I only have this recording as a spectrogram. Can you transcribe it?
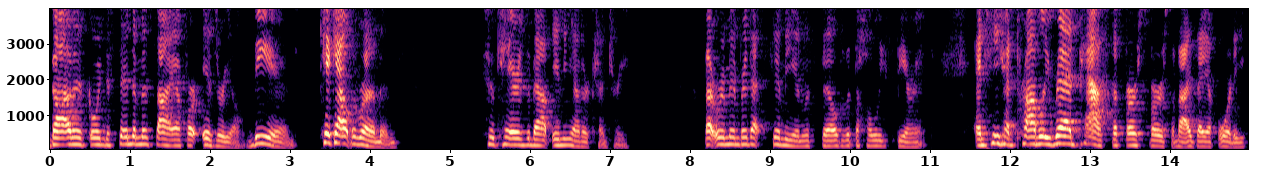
God is going to send a Messiah for Israel. The end. Kick out the Romans. Who cares about any other country? But remember that Simeon was filled with the Holy Spirit, and he had probably read past the first verse of Isaiah 40.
